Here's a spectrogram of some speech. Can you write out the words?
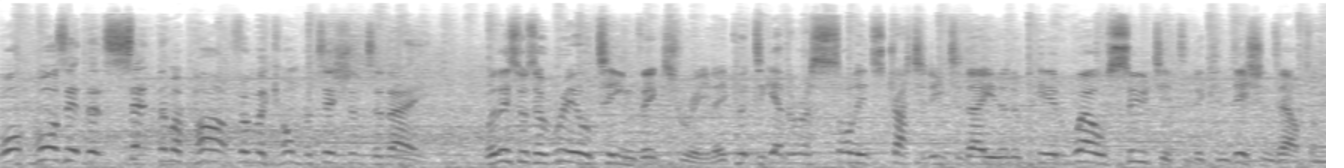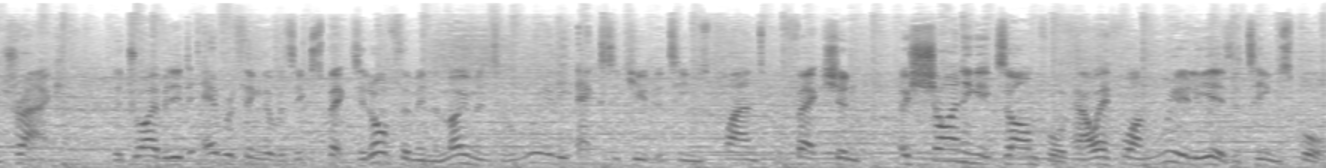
What was it that set them apart from the competition today? Well, this was a real team victory. They put together a solid strategy today that appeared well suited to the conditions out on track. The driver did everything that was expected of them in the moment to really execute the team's plan to perfection. A shining example of how F1 really is a team sport.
